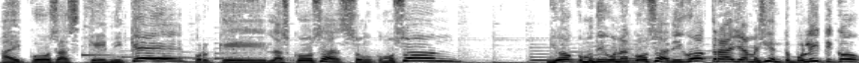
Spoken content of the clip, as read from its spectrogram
Hay cosas que ni qué, porque las cosas son como son. Yo, como digo una cosa, digo otra, ya me siento político.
